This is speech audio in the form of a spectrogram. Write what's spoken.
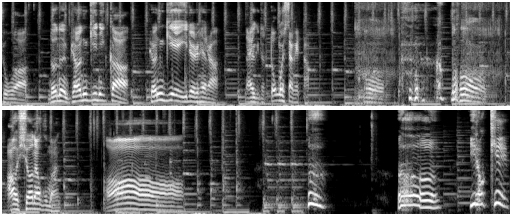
좋아. 너는 변기니까 변기에 일을 해라. 나 여기다 똥을 싸겠다 어, 어. 아우 시원하구만 어, 어, 이렇게,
